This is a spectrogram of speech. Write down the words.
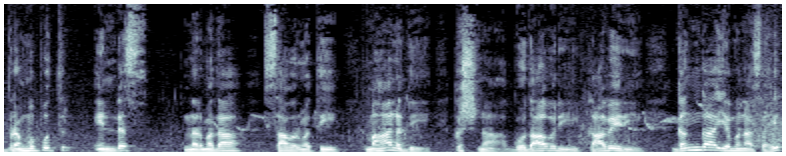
ब्रह्मपुत्र, इंडस नर्मदा, साबरमती, महानदी, कृष्णा, गोदावरी, कावेरी, गंगा यमुना सहित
